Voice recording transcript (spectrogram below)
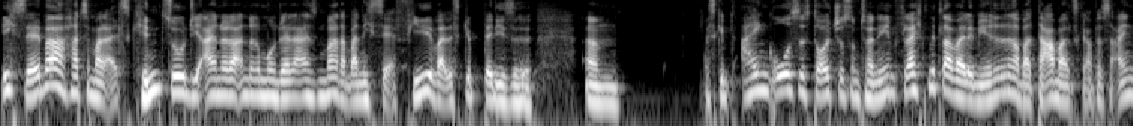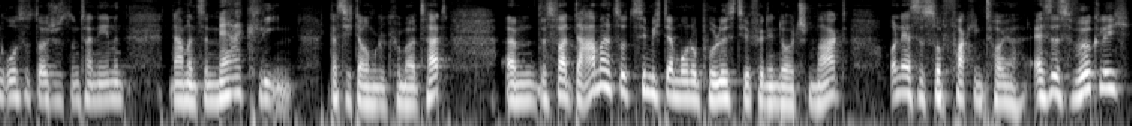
Ich selber hatte mal als Kind so die ein oder andere Modelleisenbahn, aber nicht sehr viel, weil es gibt ja diese, ähm, es gibt ein großes deutsches Unternehmen, vielleicht mittlerweile mehrere, aber damals gab es ein großes deutsches Unternehmen namens Märklin, das sich darum gekümmert hat. Ähm, das war damals so ziemlich der Monopolist hier für den deutschen Markt und es ist so fucking teuer. Es ist wirklich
